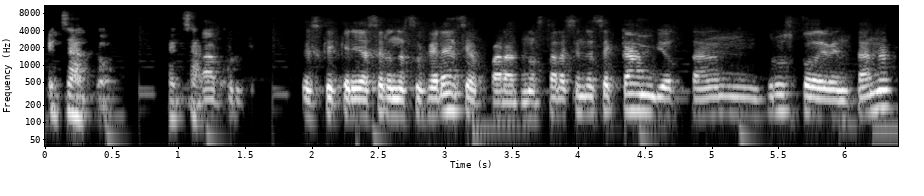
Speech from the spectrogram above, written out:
Exacto, exacto. Ah, porque es que quería hacer una sugerencia para no estar haciendo ese cambio tan brusco de ventana.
